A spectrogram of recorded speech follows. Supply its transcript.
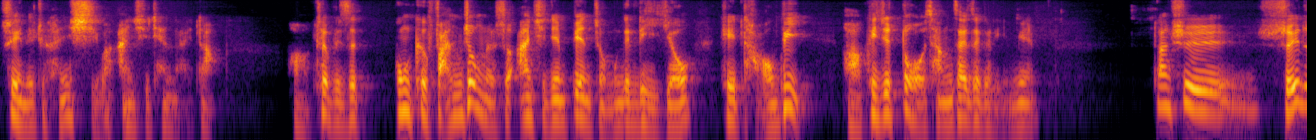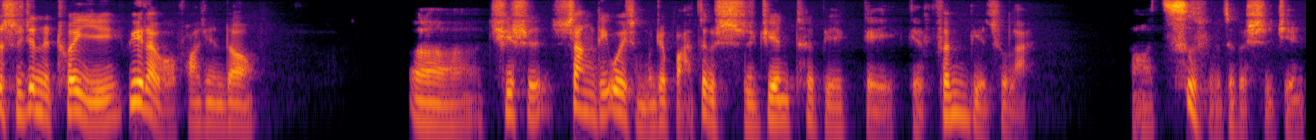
所以呢就很喜欢安息天来到。啊，特别是功课繁重的时候，安息天变成我们的理由，可以逃避，啊，可以去躲藏在这个里面。但是随着时间的推移，越来我发现到，呃，其实上帝为什么就把这个时间特别给给分别出来，然后赐福这个时间？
